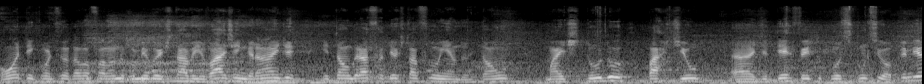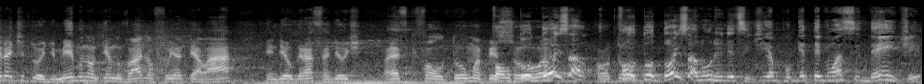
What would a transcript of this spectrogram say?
Ontem, quando você estava falando comigo, eu estava em Vargem Grande, então graças a Deus está fluindo. Então, mas tudo partiu uh, de ter feito o curso com o senhor. Primeira atitude, mesmo não tendo vaga, fui até lá, entendeu? Graças a Deus, parece que faltou uma pessoa. Faltou dois, al faltou... faltou dois alunos nesse dia, porque teve um acidente.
